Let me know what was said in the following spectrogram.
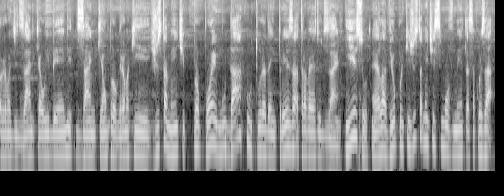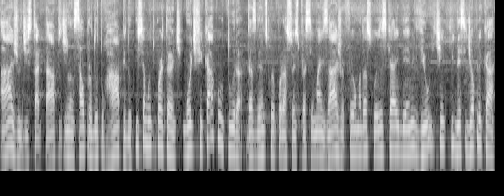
programa de design que é o IBM Design, que é um programa que justamente propõe mudar a cultura da empresa através do design. Isso ela viu porque justamente esse movimento, essa coisa ágil de startups, de lançar o produto rápido, isso é muito importante. Modificar a cultura das grandes corporações para ser mais ágil foi uma das coisas que a IBM viu e tinha que decidiu aplicar.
